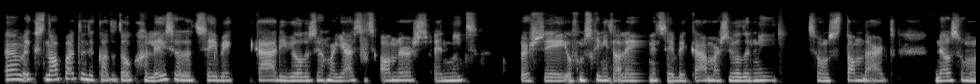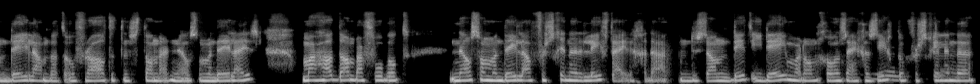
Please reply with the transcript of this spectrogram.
Um, ik snap het en ik had het ook gelezen dat het CBK die wilde zeg maar juist iets anders en niet per se, of misschien niet alleen het CBK, maar ze wilden niet zo'n standaard Nelson Mandela, omdat overal altijd een standaard Nelson Mandela is. Maar had dan bijvoorbeeld Nelson Mandela op verschillende leeftijden gedaan. Dus dan dit idee, maar dan gewoon zijn gezicht op verschillende.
